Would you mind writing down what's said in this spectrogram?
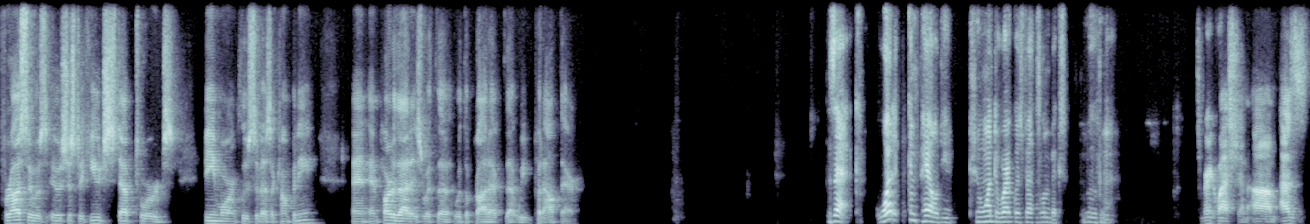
for us it was it was just a huge step towards being more inclusive as a company. And and part of that is with the with the product that we put out there. Zach what compelled you to want to work with special olympics movement? It's a great question. Um, as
